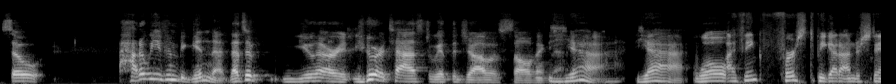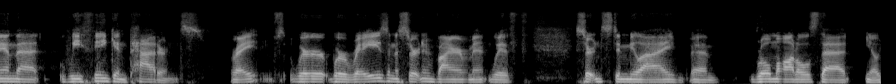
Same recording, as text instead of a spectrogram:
So, how do we even begin that? That's a, you are, you are tasked with the job of solving that. Yeah. Yeah. Well, I think first we got to understand that we think in patterns, right? We're, we're raised in a certain environment with certain stimuli, um, role models that you know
